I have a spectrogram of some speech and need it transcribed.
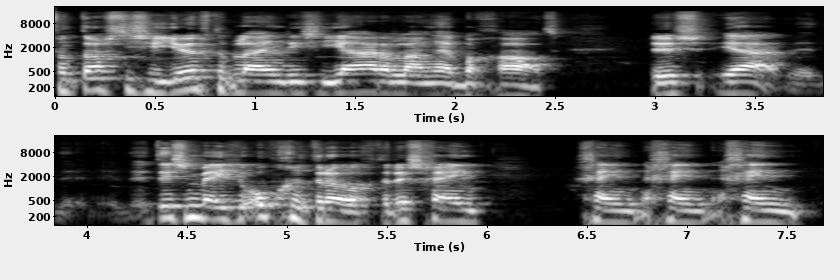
fantastische jeugdopleiding die ze jarenlang hebben gehad. Dus ja, het is een beetje opgedroogd. Er is geen. geen, geen, geen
